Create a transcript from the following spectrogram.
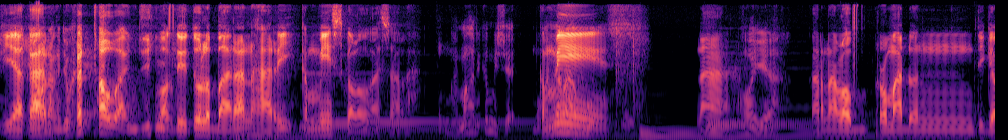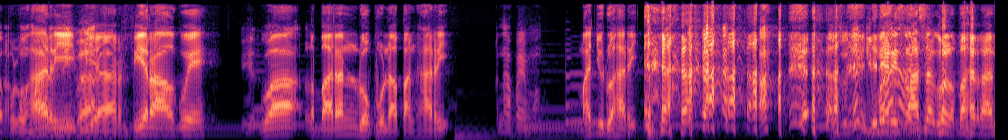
Iya ya kan? Orang juga tahu anjing. Waktu itu lebaran hari Kemis kalau nggak salah. Emang hari Kamis ya? Kemis. Nah. Oh iya. karena lo Ramadan 30 Ramadan hari tiba. biar viral gue. Iya. Gua lebaran 28 hari. Kenapa emang? Maju dua hari. Maksudnya Jadi hari gimana? Selasa gue lebaran.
